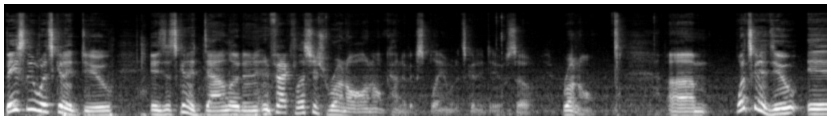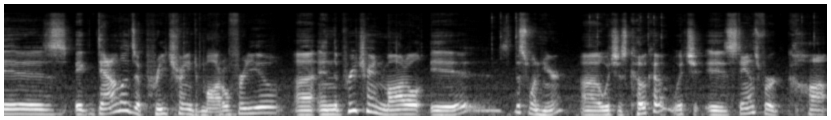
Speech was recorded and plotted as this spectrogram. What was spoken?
basically what it's going to do is it's going to download, and in fact, let's just run all and I'll kind of explain what it's going to do. So run all. Um, what's going to do is it downloads a pre-trained model for you, uh, and the pre-trained model is this one here, uh, which is COCO, which is stands for Co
